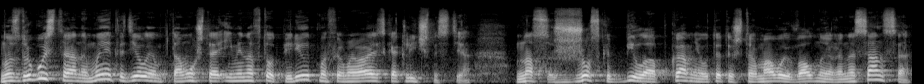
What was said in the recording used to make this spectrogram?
Но с другой стороны, мы это делаем, потому что именно в тот период мы формировались как личности. Нас жестко било об камни вот этой штормовой волной Ренессанса,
